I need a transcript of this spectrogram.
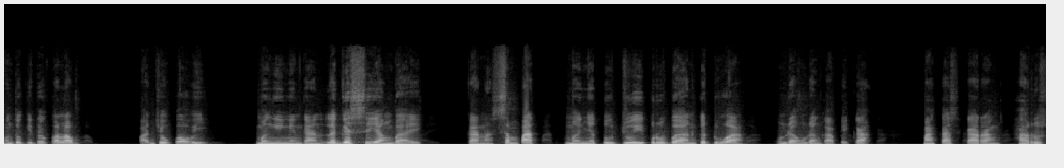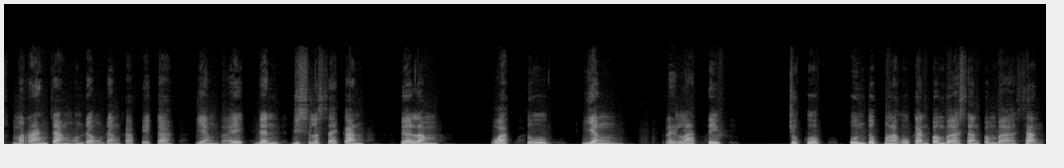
Untuk itu kalau Pak Jokowi menginginkan legasi yang baik karena sempat menyetujui perubahan kedua undang-undang KPK, maka sekarang harus merancang undang-undang KPK yang baik dan diselesaikan dalam waktu yang relatif cukup untuk melakukan pembahasan-pembahasan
